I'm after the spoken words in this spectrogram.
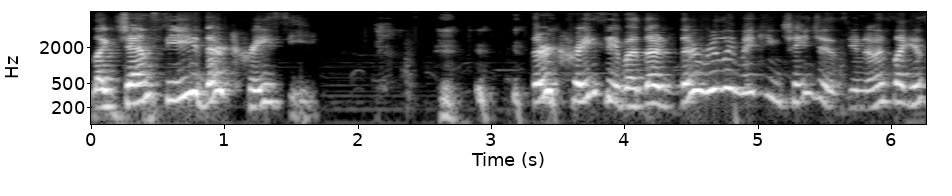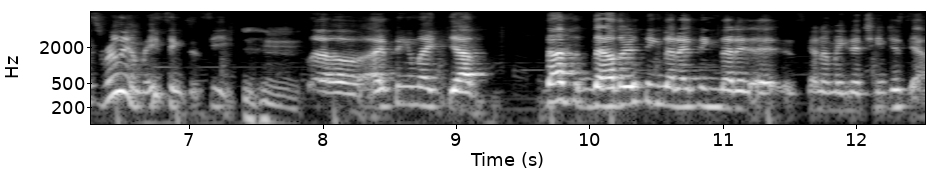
like gen z they're crazy they're crazy, but they're they're really making changes. You know, it's like it's really amazing to see. Mhm. So I think like yeah, that's the other thing that I think that it is gonna make the changes. Yeah,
